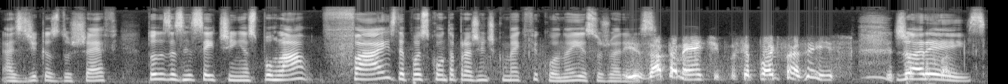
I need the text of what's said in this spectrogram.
as dicas do chefe, todas as receitinhas por lá, faz, depois conta pra gente como é que ficou, não é isso, Juarez? Exatamente, você pode fazer isso. Juarez,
